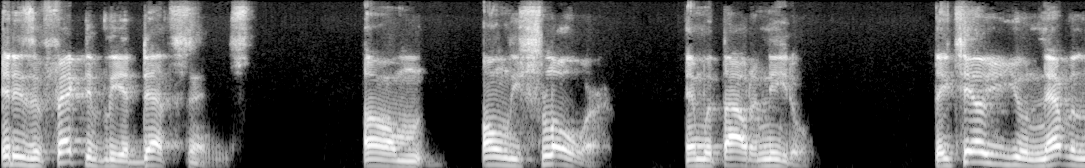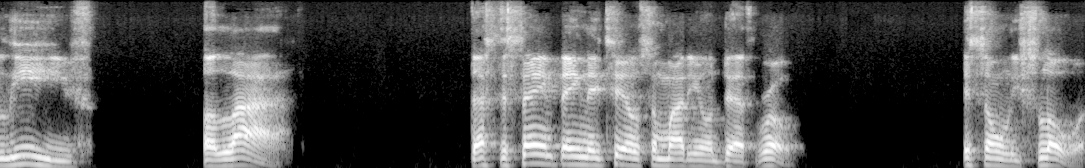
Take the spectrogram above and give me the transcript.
it is effectively a death sentence, um, only slower and without a needle. They tell you you'll never leave alive. That's the same thing they tell somebody on death row. It's only slower.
